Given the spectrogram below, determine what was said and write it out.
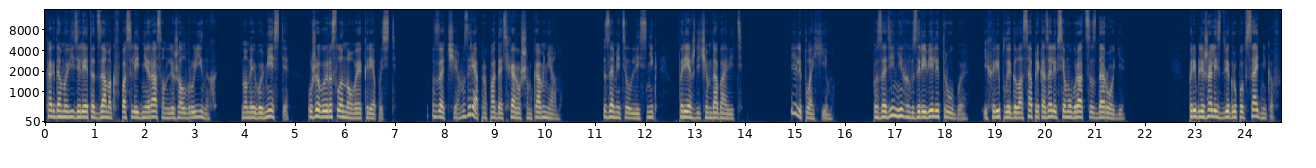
Когда мы видели этот замок в последний раз, он лежал в руинах, но на его месте уже выросла новая крепость. «Зачем зря пропадать хорошим камням?» — заметил лесник, прежде чем добавить. «Или плохим». Позади них взревели трубы, и хриплые голоса приказали всем убраться с дороги. Приближались две группы всадников,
